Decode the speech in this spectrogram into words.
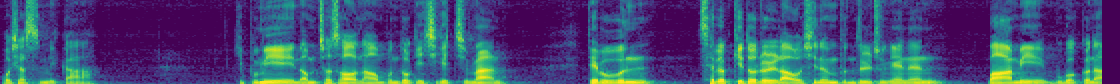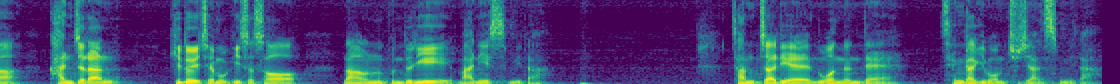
오셨습니까? 기쁨이 넘쳐서 나온 분도 계시겠지만 대부분 새벽 기도를 나오시는 분들 중에는 마음이 무겁거나 간절한 기도의 제목이 있어서 나오는 분들이 많이 있습니다. 잠자리에 누웠는데 생각이 멈추지 않습니다.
